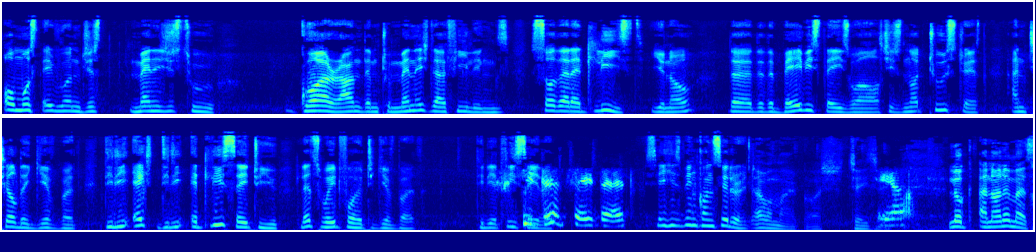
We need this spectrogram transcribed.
almost everyone just manages to go around them to manage their feelings so that at least you know the, the, the baby stays well she's not too stressed until they give birth. Did he ex- did he at least say to you let's wait for her to give birth did he at least he say that did say that. see he's been considerate Oh my gosh, JJ. Yeah. Look, anonymous.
